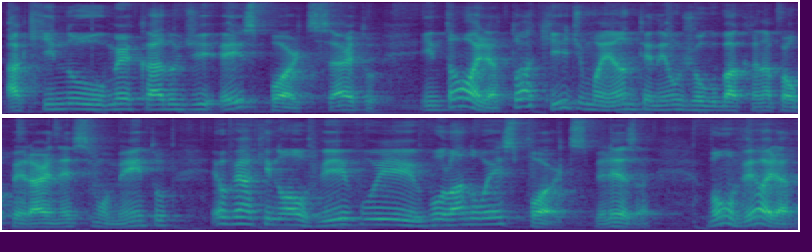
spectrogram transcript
Aqui no mercado de esportes, certo? Então, olha, tô aqui de manhã, não tem nenhum jogo bacana para operar nesse momento. Eu venho aqui no ao vivo e vou lá no esportes, beleza? Vamos ver, olha,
